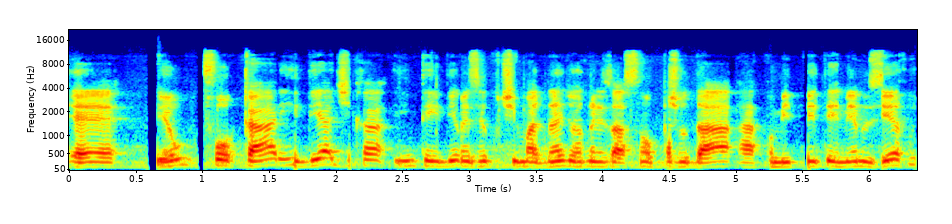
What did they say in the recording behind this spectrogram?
é, eu focar em entender, entender o executivo, uma grande organização, para ajudar a comitê a ter menos erros.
